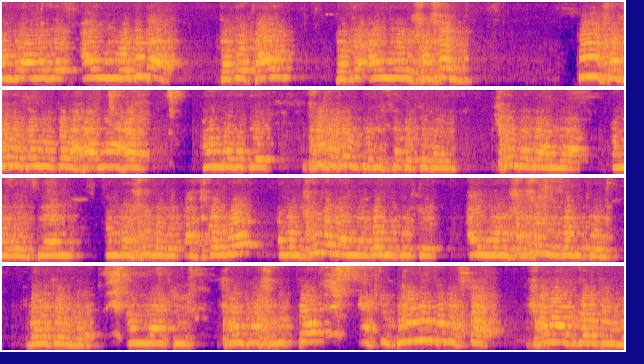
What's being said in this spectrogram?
আমরা আমাদের আইনি অধিকার যাতে পাই, যাতে আইনের শাসন কি শাসনে পরিণত না হয় আমরা যাতে সুশাসন প্রতিষ্ঠা করতে পারি, সেইভাবে আমরা আমাদের প্ল্যান আমরা সেইভাবে কাজ করব এবং সেইভাবে আমরা গৌরীপুরকে আইনের শাসনের গৌরীপুর গড়ে তুলব। আমরা একটি সন্ত্রাসমুক্ত একটি দুর্নীতিমুক্ত সমাজ গড়ে তুলব।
